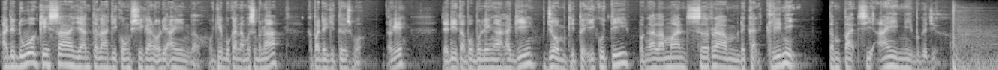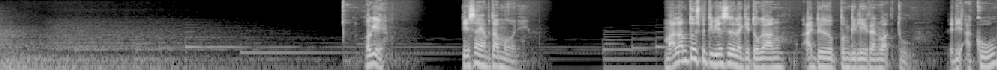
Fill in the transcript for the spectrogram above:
ada dua kisah yang telah dikongsikan oleh Ain tau. Okey, bukan nama sebenar kepada kita semua. Okey. Jadi tanpa berlengah lagi, jom kita ikuti pengalaman seram dekat klinik tempat si Ain ni bekerja. Okey. Kisah yang pertama ni. Malam tu seperti biasa lah kita orang ada penggiliran waktu. Jadi aku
